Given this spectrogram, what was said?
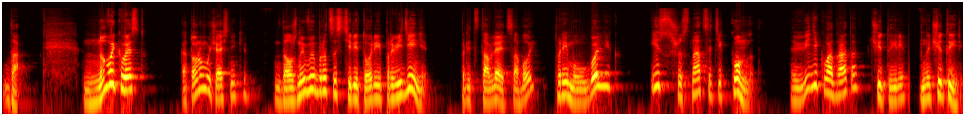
Да. Новый квест, в котором участники должны выбраться с территории проведения, представляет собой прямоугольник из 16 комнат в виде квадрата 4 на 4.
